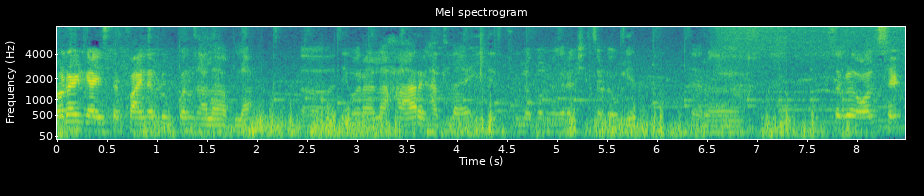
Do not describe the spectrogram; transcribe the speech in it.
ऑलराईट गाईज तर फायनल लुक पण झाला आपला. देवराला देवाराला हार घातला आहे इथे फुलं पण वगैरे अशी चढवली आहेत. तर सगळं ऑल सेट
